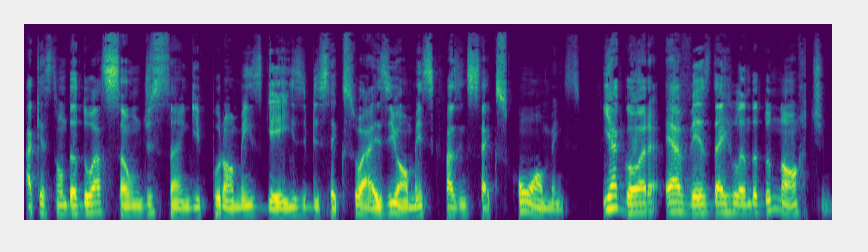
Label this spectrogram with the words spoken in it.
a questão da doação de sangue por homens gays e bissexuais e homens que fazem sexo com homens. E agora é a vez da Irlanda do Norte.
